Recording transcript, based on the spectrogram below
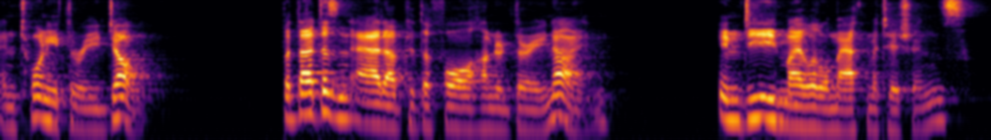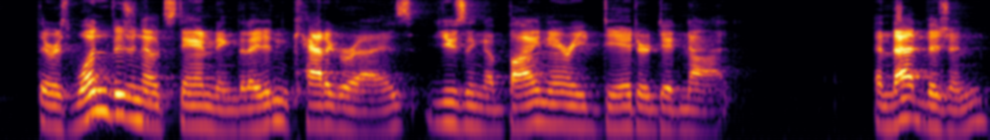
and 23 don't. But that doesn't add up to the full 139. Indeed, my little mathematicians, there is one vision outstanding that I didn't categorize using a binary did or did not. And that vision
